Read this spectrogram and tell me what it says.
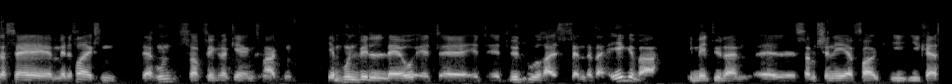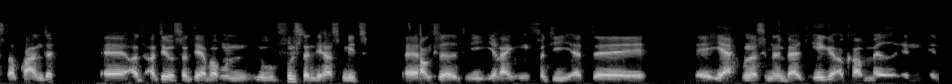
der sagde Mette Frederiksen, da hun så fik regeringsmagten, jamen hun ville lave et, øh, et, et nyt udrejsecenter, der ikke var i Midtjylland, øh, som generer folk i, Ikast og Brande. Øh, og, og det er jo så der, hvor hun nu fuldstændig har smidt øh, håndklædet i, i ringen, fordi at øh, øh, ja, hun har simpelthen valgt ikke at komme med en, en,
